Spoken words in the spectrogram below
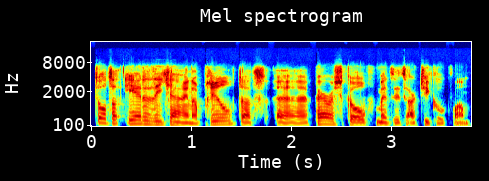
Totdat eerder dit jaar in april dat eh, Periscope met dit artikel kwam.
